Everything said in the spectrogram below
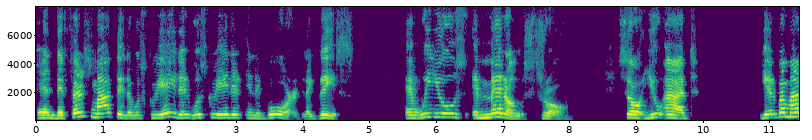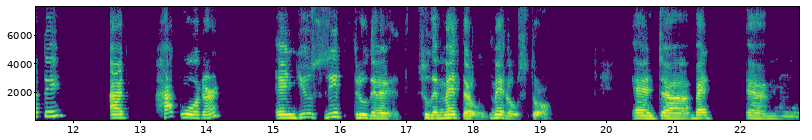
and the first mate that was created was created in a gourd like this, and we use a metal straw. So you add yerba mate, add hot water, and you zip through the to the metal metal straw. And uh, but um,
